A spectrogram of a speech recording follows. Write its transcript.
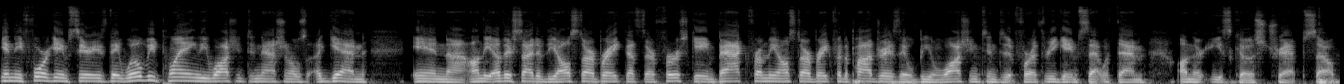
in the four game series. They will be playing the Washington Nationals again in uh, on the other side of the All Star break. That's their first game back from the All Star break for the Padres. They will be in Washington to, for a three game set with them on their East Coast trip. So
